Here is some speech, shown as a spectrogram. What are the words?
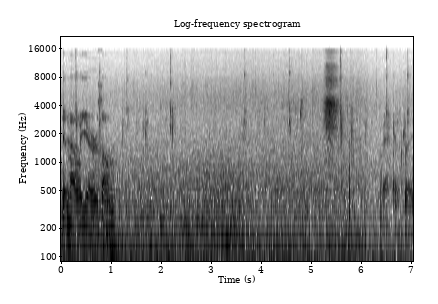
getting that Leah or something. Backup driving.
